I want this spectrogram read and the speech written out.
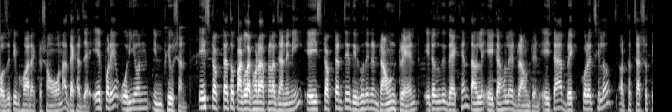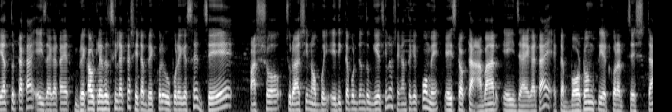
পজিটিভ হওয়ার একটা সম্ভাবনা দেখা যায়। এরপরে ওরিয়ন ইনফিউশন এই স্টকটা তো পাগলা ঘোড়া আপনারা জানেনই। এই স্টকটার যে দীর্ঘদিনের ডাউন ট্রেন্ড এটা যদি দেখেন তাহলে এইটা হলো ডাউন ট্রেন্ড এইটা ব্রেক করেছিল, অর্থাৎ চারশো তিয়াত্তর টাকা, এই জায়গাটায় ব্রেকআউট লেভেল ছিল একটা, সেটা ব্রেক করে উপরে গেছে যে পাঁচশো চুরাশি নব্বই এই দিকটা পর্যন্ত গিয়েছিল, সেখান থেকে কমে এই স্টকটা আবার এই জায়গাটায় একটা বটম ক্রিয়েট করার চেষ্টা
